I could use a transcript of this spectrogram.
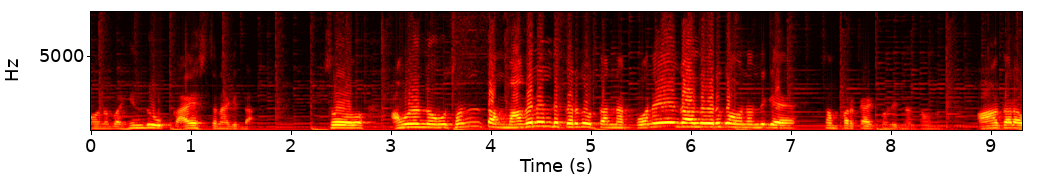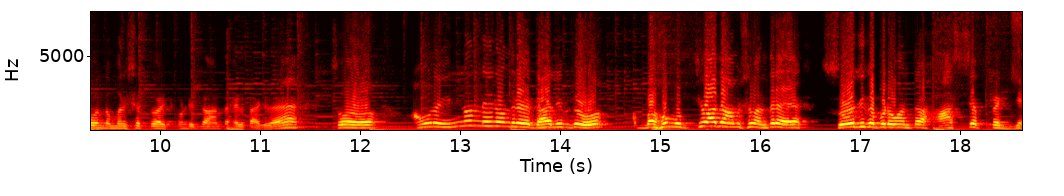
ಅವನೊಬ್ಬ ಹಿಂದೂ ಕಾಯಸ್ಥನಾಗಿದ್ದ. ಸೊ ಅವನನ್ನು ಸ್ವಂತ ಮಗನೆಂದು ಕರೆದು ತನ್ನ ಕೊನೆಗಾಲದವರೆಗೂ ಅವನೊಂದಿಗೆ ಸಂಪರ್ಕ ಇಟ್ಕೊಂಡಿದ್ದಂತ ಅವನು ಆ ಥರ ಒಂದು ಮನುಷ್ಯತ್ವ ಇಟ್ಕೊಂಡಿದ್ದ ಅಂತ ಹೇಳ್ತಾ ಇದೆ ಸೊ ಅವನ ಇನ್ನೊಂದೇನು ಅಂದರೆ ಗಾಲಿಬ್ದು ಬಹು ಮುಖ್ಯವಾದ ಅಂಶ ಅಂದರೆ ಸೋಜಿಗೆ ಪಡುವಂಥ ಹಾಸ್ಯ ಪ್ರಜ್ಞೆ.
